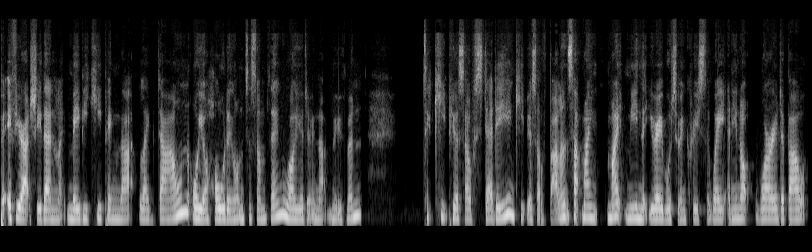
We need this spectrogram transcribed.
But if you're actually then like maybe keeping that leg down or you're holding on to something while you're doing that movement, to keep yourself steady and keep yourself balanced that might might mean that you're able to increase the weight and you're not worried about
